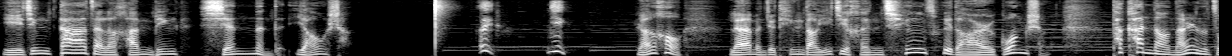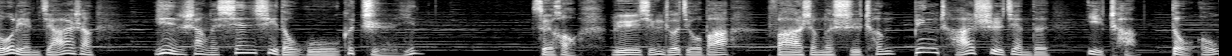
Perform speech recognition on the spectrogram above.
已经搭在了寒冰鲜嫩的腰上。“哎，你！”然后莱蒙就听到一记很清脆的耳光声。他看到男人的左脸颊上。印上了纤细的五个指印。随后，旅行者酒吧发生了史称“冰茶事件”的一场斗殴，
